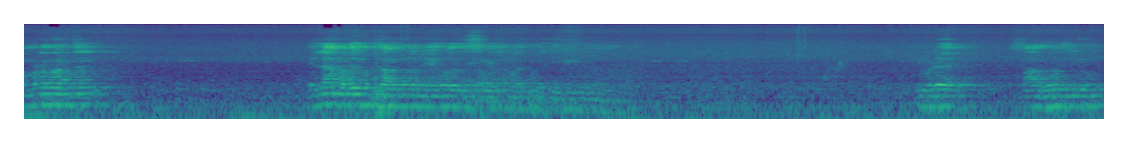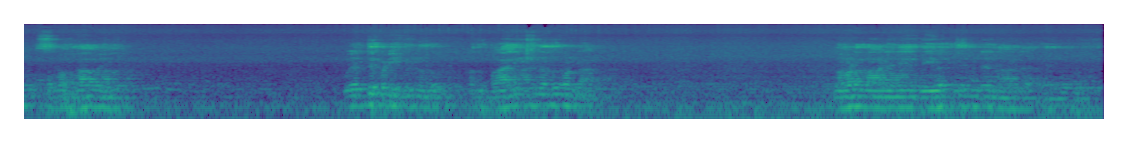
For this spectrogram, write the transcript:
നമ്മുടെ നാട്ടിൽ എല്ലാ മതവിഭാഗങ്ങളും ഏകോദ സമൂഹങ്ങളെ പോലെ ജീവിക്കുന്നതാണ്. ഇവിടെ സാഹോദര്യവും സമഭാവനയും ഉയർത്തിപ്പിടിക്കുന്നതും അത് പാലിക്കുന്നതും കൊണ്ടാണ് നമ്മുടെ നാടിനെ ദൈവത്തിന്റെ നാട് എന്ന് വിളിക്കുന്നത്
